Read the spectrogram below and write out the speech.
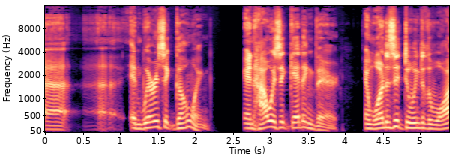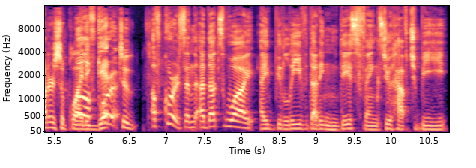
uh, uh and where is it going? And how is it getting there? And what is it doing to the water supply Well, to get course- to Of course, and uh, that's why I believe that in these things you have to be.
